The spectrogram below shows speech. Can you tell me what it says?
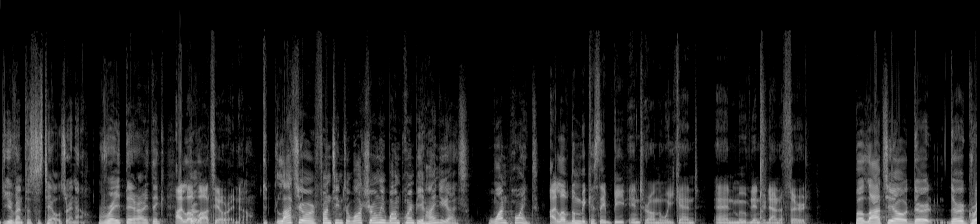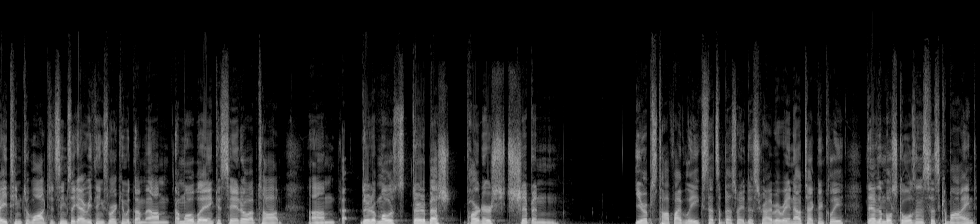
Juventus's tails right now, right there. I think I love they're- Lazio right now. Lazio are a fun team to watch. They're only one point behind you guys. One point. I love them because they beat Inter on the weekend and moved Inter down to third. But Lazio, they're they're a great team to watch. It seems like everything's working with them. Um, Immobile and Caicedo up top. Um, they're the most. They're the best partnership in Europe's top five leagues. That's the best way to describe it right now. Technically, they have the most goals and assists combined.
